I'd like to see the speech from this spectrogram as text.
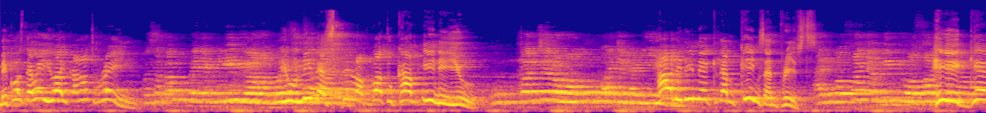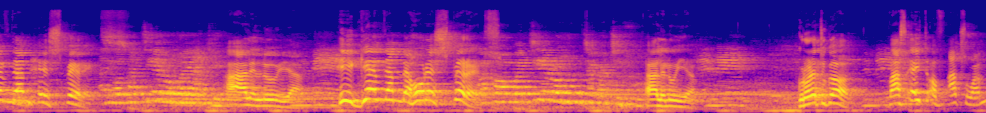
Because the way you are, you cannot reign. Kwa sababu venye mlivyo hamwezi You need the. Spirit of God to come in you. Ngoje Roho wa Mungu aje ndani yenu. How did He make them kings and priests? Aliwafanya vipi wafalme? He gave them His Spirit. Hallelujah. He gave them the Holy Spirit. Hallelujah. Glory to God. Verse 8 of Acts 1.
